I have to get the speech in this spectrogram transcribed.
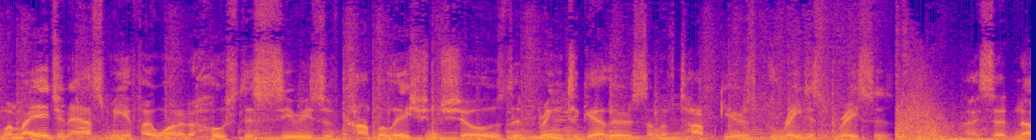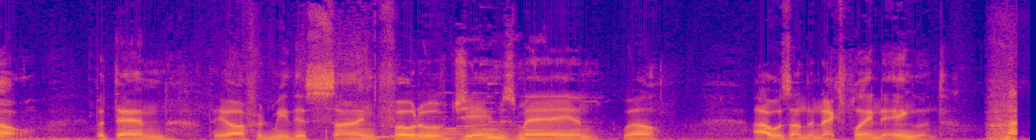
When my agent asked me if I wanted to host this series of compilation shows that bring together some of Top Gear's greatest races, I said no. But then they offered me this signed photo of James May, and, well, I was on the next plane to England.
